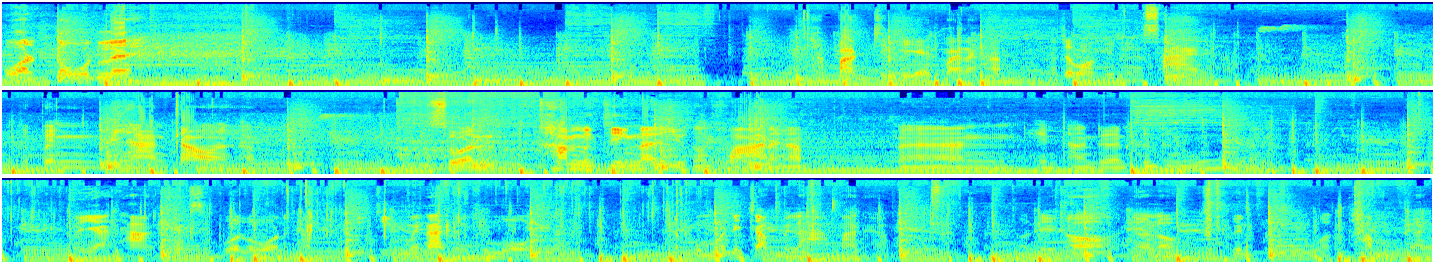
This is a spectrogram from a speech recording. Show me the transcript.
ปวดตูดเลย ถ้าปัก GPS มานะครับมันจะบอกอยู่ทางซ้ายนะครับ จะเป็นวิหารเก่านะครับ ส่วนถ้ำจริงๆน่าจะอยู่ทางขวานะครับนั่นเห็นทางเดินขึ้นทางนู้นนะครับระยะทางแค่สิบกว่าโลนะครับ จริงๆ ไม่น่าถึงชั่วโมงนะแต่ผมไม่ได้จับเวลามานะครับ ตอนนี้ก็เดี๋ยวเราขึ้นไปบนถ้ำกัน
